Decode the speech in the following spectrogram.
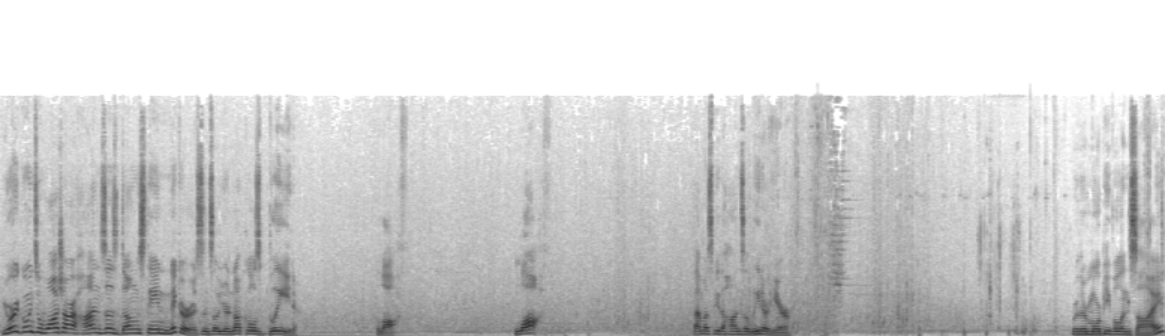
You're going to wash our Hansa's dung-stained knickers until your knuckles bleed. Loth. Loth. That must be the Hansa leader here. Were there more people inside?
